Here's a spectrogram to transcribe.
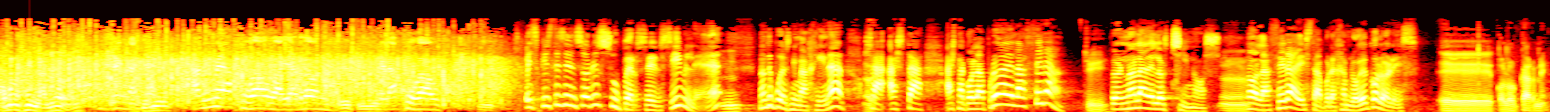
¿Cómo nos engañó, eh? A mí me la ha jugado Gallardón. Sí. Me la ha jugado. Es que este sensor es súper sensible, ¿eh? Mm. No te puedes ni imaginar. O sea, hasta, hasta con la prueba de la cera, Sí. pero no la de los chinos. No, no, no. No, la cera esta, por ejemplo. ¿Qué color es? Eh, color carne,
